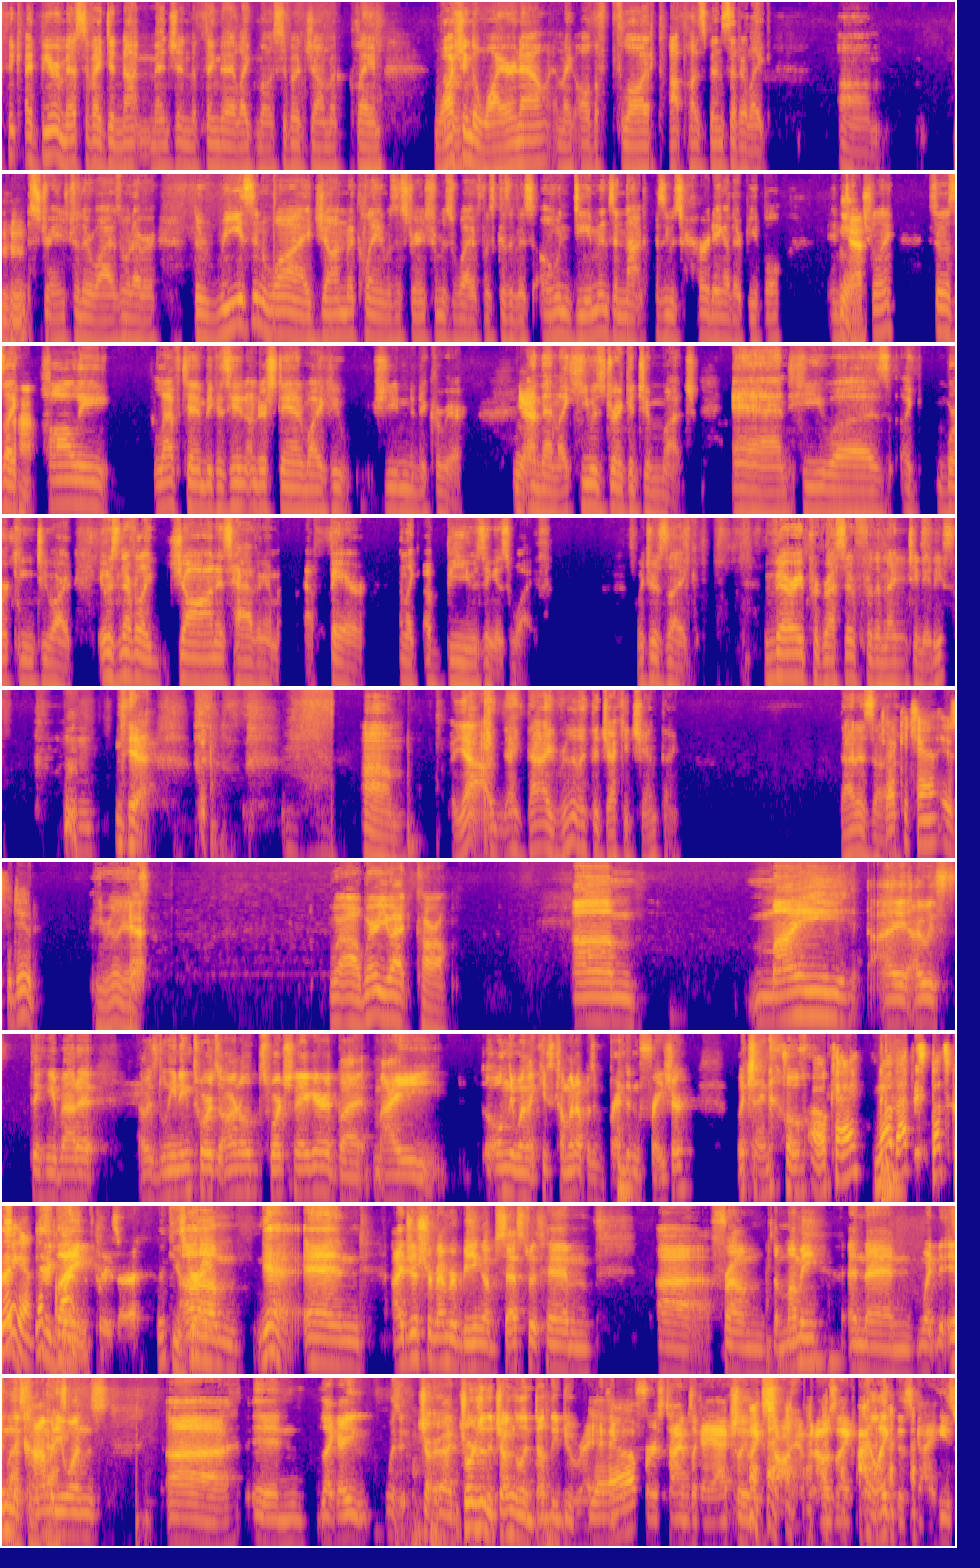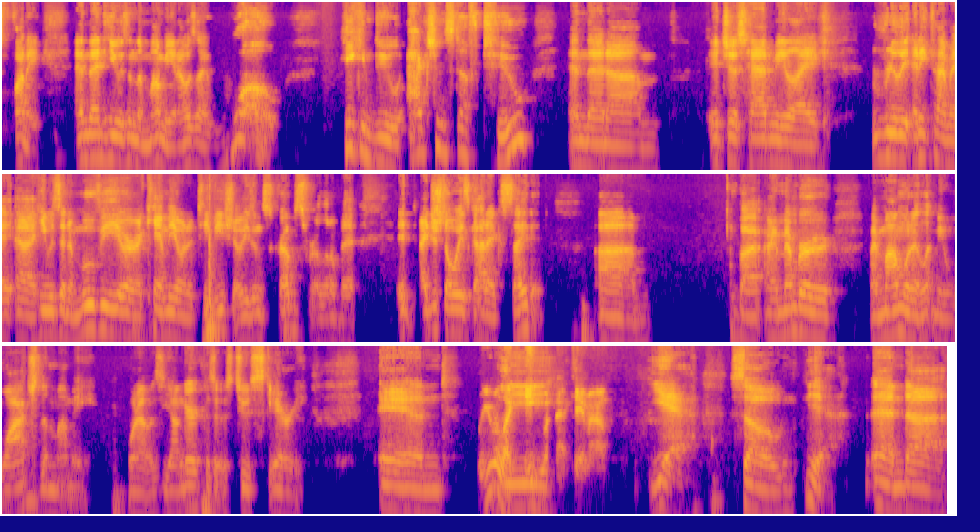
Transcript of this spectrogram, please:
think I'd be remiss if I did not mention the thing that I like most about John McClane. Mm-hmm. Watching The Wire now and like all the flawed cop husbands that are like um Mhm. estranged from their wives and whatever. The reason why John McClane was estranged from his wife was because of his own demons and not because he was hurting other people intentionally. So it was like Uh-huh. Holly left him because he didn't understand why he she needed a career yeah and then like he was drinking too much and he was like working too hard it was never like john is having an affair and like abusing his wife which was like very progressive for the 1980s hmm Yeah. um but yeah I, I, I really like the jackie chan thing that is uh Jackie Chan is the dude. he really is Yeah. well uh, where are you at carl Um, my I I was thinking about it. I was leaning towards Arnold Schwarzenegger, but my only one that keeps coming up is Brendan Fraser, which I know. Okay, no, that's that's great. That's like- Brendan Fraser. I think he's great. Um, yeah, and I just remember being obsessed with him uh, from The Mummy, and then when in Blast the comedy ones, uh, in like I was it uh, George of the Jungle and Dudley Do Right. I think the first times like I actually like saw him, and I was like, I like this guy. He's funny. And then he was in The Mummy, and I was like, whoa, he can do action stuff too. And then um, it just had me like really anytime I, uh, he was in a movie or a cameo in a TV show, he's in Scrubs for a little bit. It, I just always got excited. Um, but I remember my mom wouldn't let me watch The Mummy when I was younger because it was too scary. And Well, you were like we- eight when that came out. yeah, so yeah, and uh,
